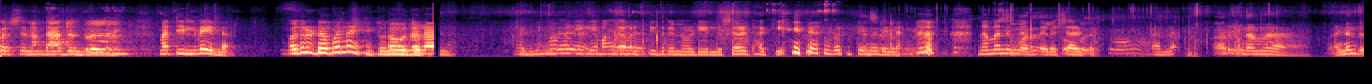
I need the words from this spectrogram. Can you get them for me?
ವರ್ಷ ನಮ್ದು ಅಂದ್ರೆ. ಮತ್ತೆ ಇಲ್ವೇ ಇಲ್ಲ ಅದ್ರ ಡಬಲ್ ಆಯ್ತಿತ್ತು. ನೋಡಿ ನಿಮ್ಮ ಮನೆಗೆ ಮಂಗ ಬರ್ತಿದ್ರೆ ನೋಡಿ ಅಲ್ಲಿ ಶರ್ಟ್ ಹಾಕಿ ಬರ್ತಿನ್ನೋದಿಲ್ಲ ನಮ್ಮನೆ ಅಂತಾರೆ ಶರ್ಟ್ ಅಲ್ಲ ನಮ್ಮ ಅಣ್ಣಂದು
